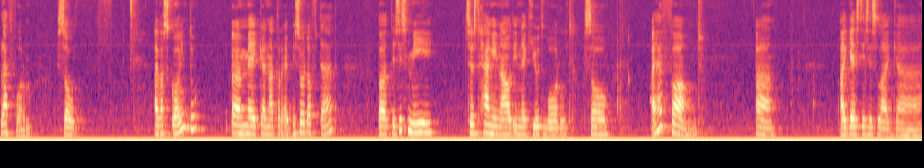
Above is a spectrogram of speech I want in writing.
platform. So I was going to uh, make another episode of that, but this is me just hanging out in a cute world. So I have found, uh, I guess this is like a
